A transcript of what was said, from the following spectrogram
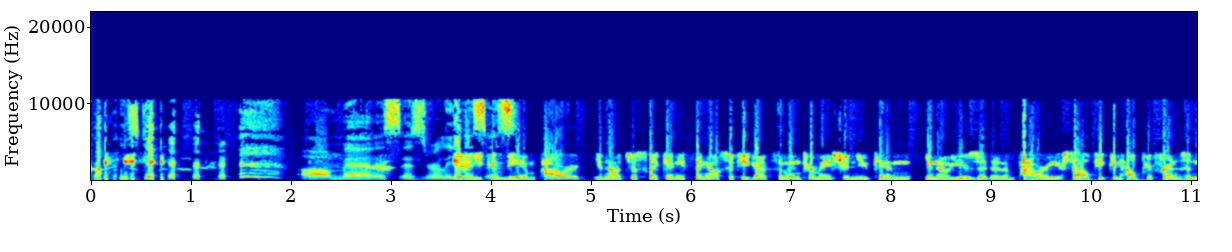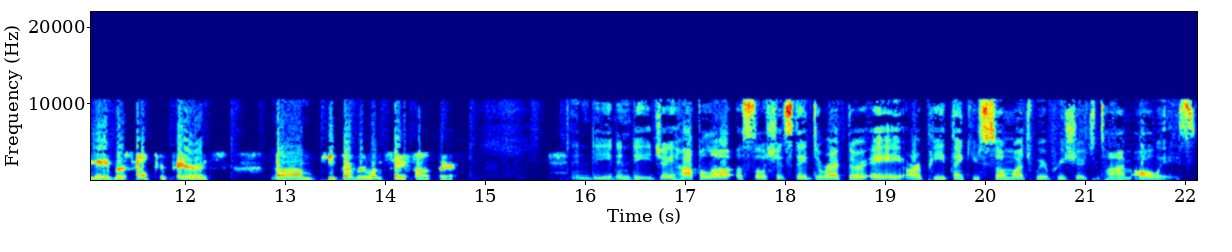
I'm scared. Oh man, it's it's really yeah. It's, you can be empowered. You know, just like anything else. If you got some information, you can you know use it and empower yourself. You can help your friends and neighbors, help your parents, mm-hmm. um, keep everyone safe out there. Indeed, indeed. Jay Haapala, Associate State Director, AARP. Thank you so much. We appreciate your time always.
